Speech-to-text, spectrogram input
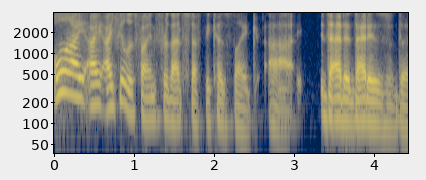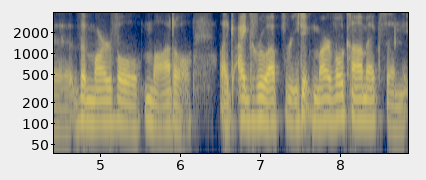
well, I, I, I feel it's fine for that stuff because like uh, that that is the the Marvel model. Like I grew up reading Marvel comics, and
